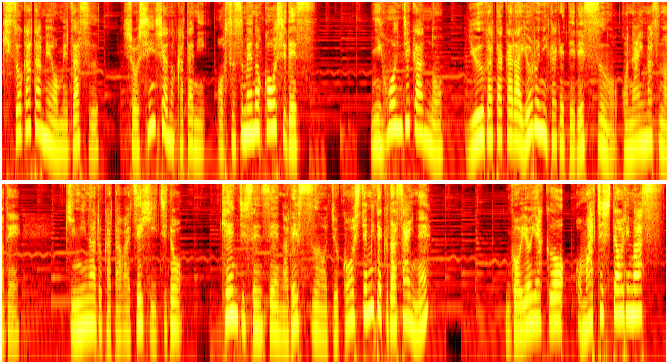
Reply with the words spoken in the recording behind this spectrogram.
基礎固めを目指す初心者の方におすすめの講師です。日本時間の夕方から夜にかけてレッスンを行いますので、気になる方はぜひ一度、ケンジ先生のレッスンを受講してみてくださいね。ご予約をお待ちしております。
